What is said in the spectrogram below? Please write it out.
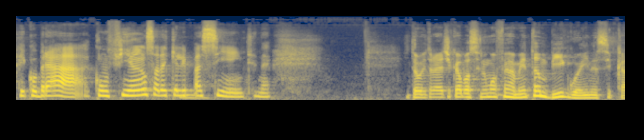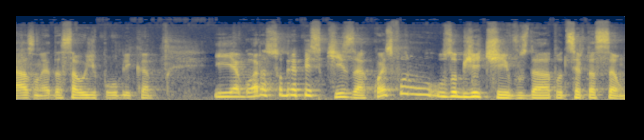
recobrar a confiança daquele hum. paciente, né? Então a internet acaba sendo uma ferramenta ambígua aí nesse caso, né, da saúde pública. E agora sobre a pesquisa, quais foram os objetivos da tua dissertação?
